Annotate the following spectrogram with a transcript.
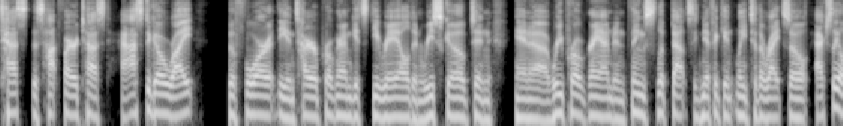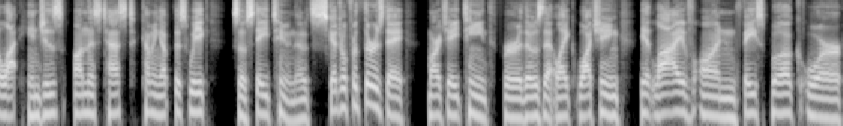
test, this hot fire test, has to go right before the entire program gets derailed and rescoped and and uh, reprogrammed and things slipped out significantly to the right. So actually, a lot hinges on this test coming up this week. So stay tuned. It's scheduled for Thursday, March 18th. For those that like watching it live on Facebook or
